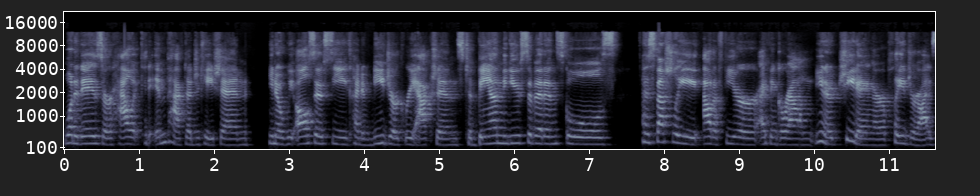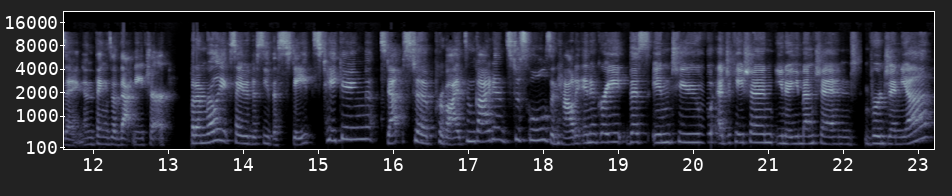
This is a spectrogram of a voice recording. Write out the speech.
what it is or how it could impact education, you know, we also see kind of knee jerk reactions to ban the use of it in schools, especially out of fear, I think, around, you know, cheating or plagiarizing and things of that nature. But I'm really excited to see the states taking steps to provide some guidance to schools and how to integrate this into education. You know, you mentioned Virginia,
